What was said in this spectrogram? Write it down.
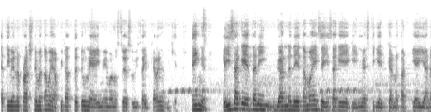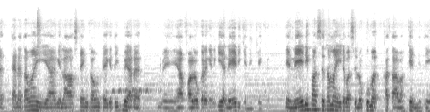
ඇතිවෙන ප්‍රශ්නම තමයි අපිටත් ඇති වුණ ඇයි මේ මනුස්සේ සුවිසයිට් කරගන්න කිය තිං සෙයිසගේ එතනින් ගන්න දේ තමයි සෙයිසගේ එක ඉන්වස්ටිගේට් කරන කට්ටියයි යන තැන තමයි එයාගේ ලාස්ටෙන් කවුන්ට එක තිබ්බේ. අර මේ එයා ෆලෝ කරගෙන කිය ලේඩි කෙනෙක් එක. ලේඩි පස්ස තමයි ඊට පස්සේ ලොකුම කතාවක් එන්න. ති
